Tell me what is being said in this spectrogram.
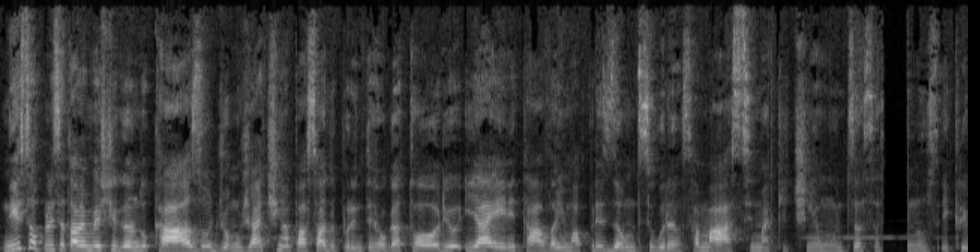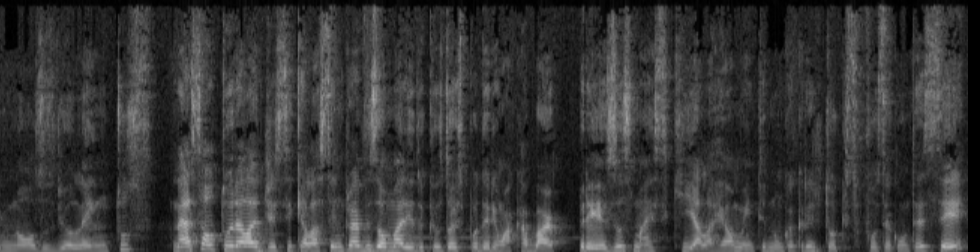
Nisso, a polícia estava investigando o caso, o John já tinha passado por interrogatório e a Anne estava em uma prisão de segurança máxima que tinha muitos assassinos e criminosos violentos. Nessa altura, ela disse que ela sempre avisou o marido que os dois poderiam acabar presos, mas que ela realmente nunca acreditou que isso fosse acontecer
